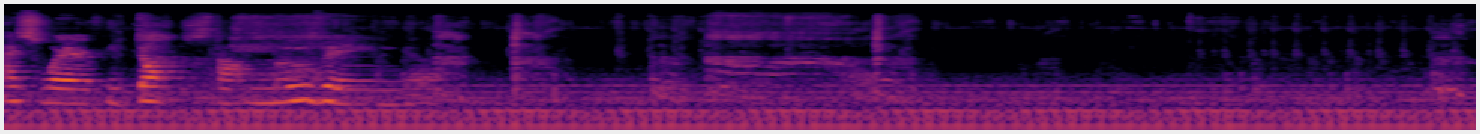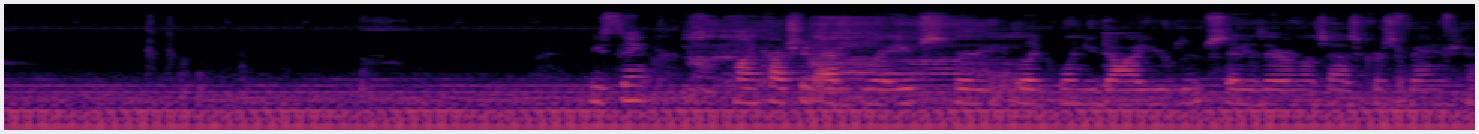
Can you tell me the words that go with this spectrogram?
I swear, if you don't stop moving. You think Minecraft should add graves for like when you die, your loot stays there unless it has Curse of Vanishing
